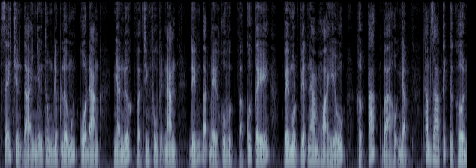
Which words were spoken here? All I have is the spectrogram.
sẽ truyền tải những thông điệp lớn của Đảng, Nhà nước và Chính phủ Việt Nam đến bạn bè khu vực và quốc tế về một Việt Nam hòa hiếu, hợp tác và hội nhập, tham gia tích cực hơn,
